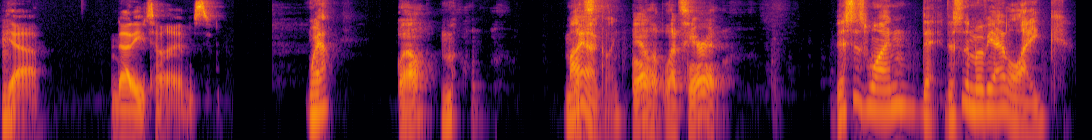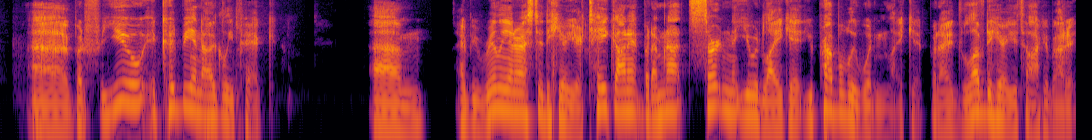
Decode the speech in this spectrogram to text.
Hmm. yeah, nutty times. Well, Well, my Let's- ugly. yeah, let- let's hear it. this is one that this is a movie I like, uh, but for you, it could be an ugly pick. Um, I'd be really interested to hear your take on it, but I'm not certain that you would like it. You probably wouldn't like it, but I'd love to hear you talk about it.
